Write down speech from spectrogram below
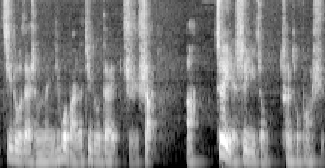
记录在什么呢？你会把它记录在纸上啊，这也是一种存储方式。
